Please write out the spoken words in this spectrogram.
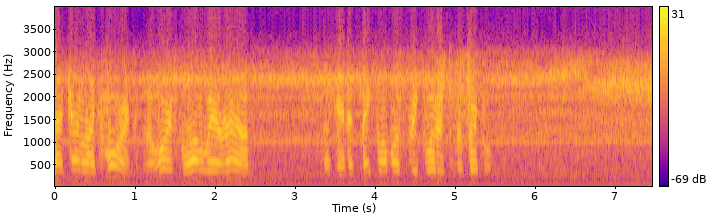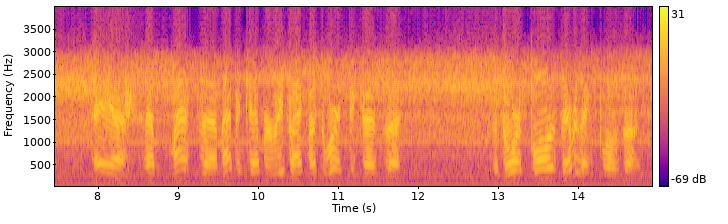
got kind of like horns. The horns go all the way around, uh, and it makes almost three quarters of a circle. Hey, uh, that last uh, mapping camera retrack must have worked because uh, the door's closed, everything's closed on it.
